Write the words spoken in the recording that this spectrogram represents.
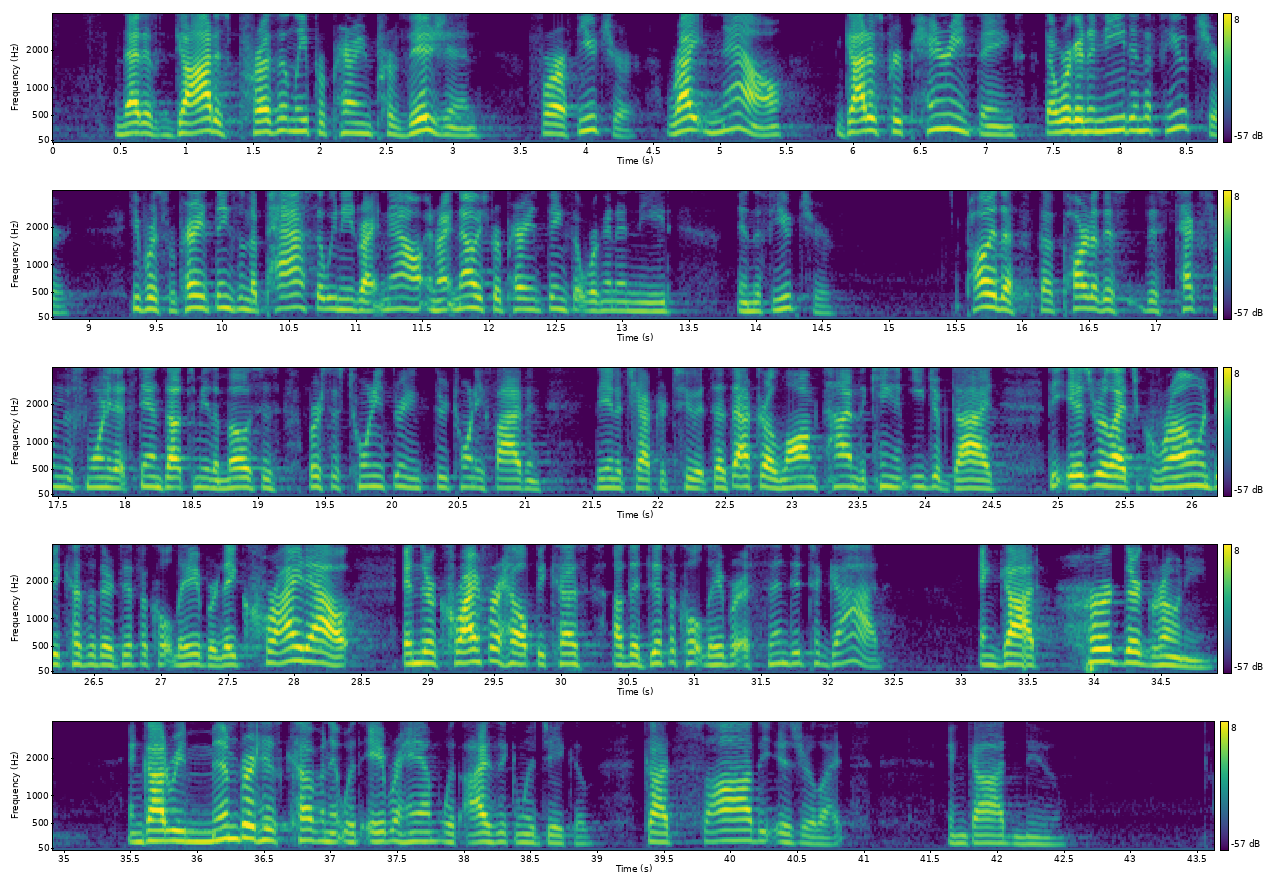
and that is God is presently preparing provision for our future. Right now, God is preparing things that we're going to need in the future. He was preparing things in the past that we need right now, and right now He's preparing things that we're going to need in the future. Probably the, the part of this, this text from this morning that stands out to me the most is verses 23 through 25 in the end of chapter 2. It says, After a long time, the king of Egypt died. The Israelites groaned because of their difficult labor. They cried out, and their cry for help because of the difficult labor ascended to God. And God heard their groaning. And God remembered his covenant with Abraham, with Isaac, and with Jacob. God saw the Israelites, and God knew.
